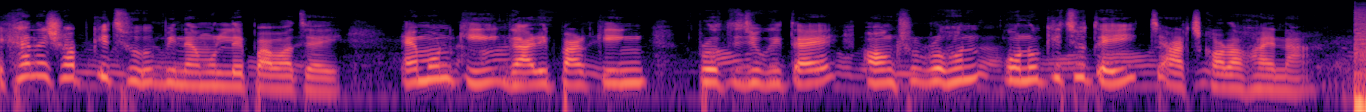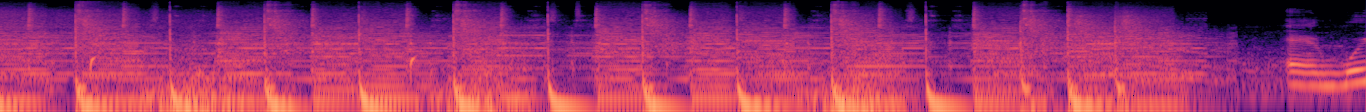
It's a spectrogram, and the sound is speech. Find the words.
এখানে সবকিছু বিনামূল্যে পাওয়া যায়। এমনকি গাড়ি পার্কিং প্রতিযোগিতায় অংশগ্রহণ কোনো কিছুতেই চার্জ করা হয় না। And we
